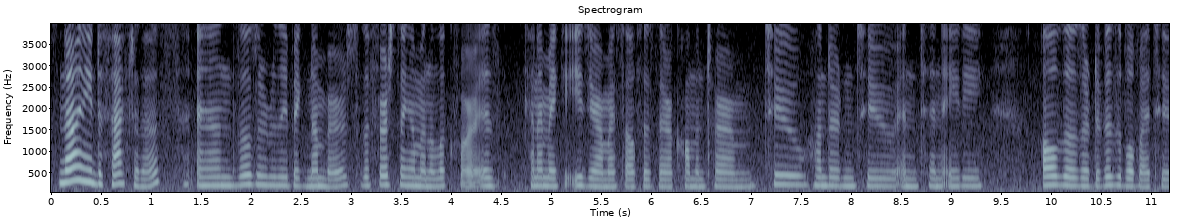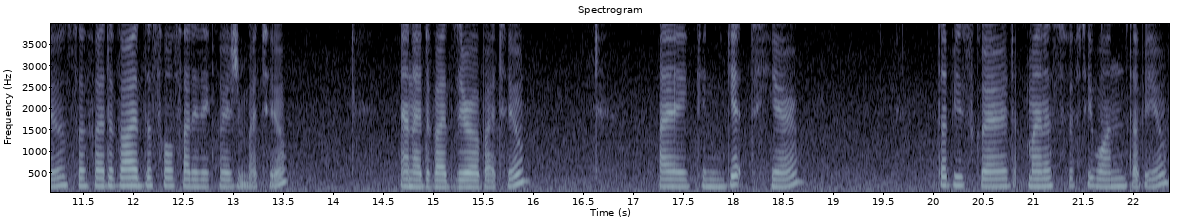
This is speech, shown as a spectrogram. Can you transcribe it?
So now I need to factor this, and those are really big numbers. So the first thing I'm going to look for is, can I make it easier on myself? Is there a common term? 2, 102, and 1080. All of those are divisible by 2, so if I divide this whole side of the equation by 2, and I divide 0 by 2, I can get here w squared minus 51w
